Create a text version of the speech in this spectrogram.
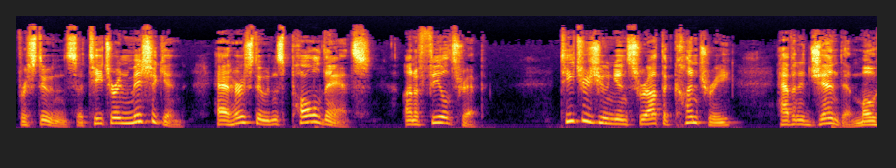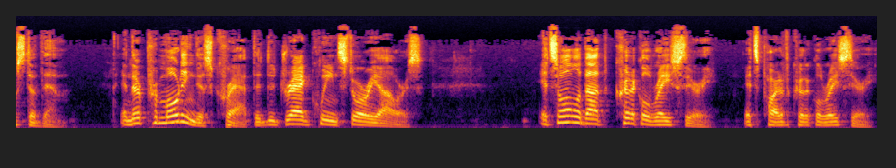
for students. A teacher in Michigan had her students pole dance on a field trip. Teachers' unions throughout the country have an agenda, most of them. And they're promoting this crap, the, the drag queen story hours. It's all about critical race theory. It's part of critical race theory.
